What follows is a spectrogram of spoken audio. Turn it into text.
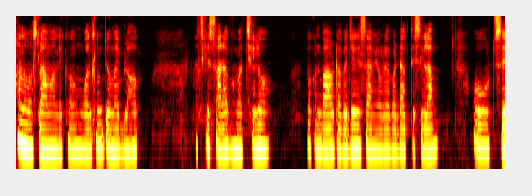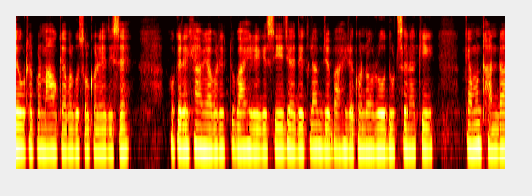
হ্যালো, আসসালামু আলাইকুম। ওয়েলকাম টু মাই ব্লগ আজকে সারা ঘুমাচ্ছিল। তখন বারোটা বেজে গেছে, আমি ওরে আবার ডাকতেছিলাম। ও উঠছে ওঠার পর মা ওকে আবার গোসল করে দিছে। ওকে রেখে আমি আবার একটু বাহিরে গেছি। যে দেখলাম যে বাহিরে কোনো রোদ উঠছে নাকি। কেমন ঠান্ডা,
